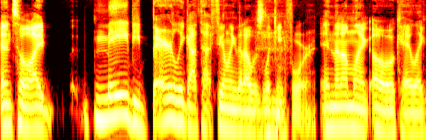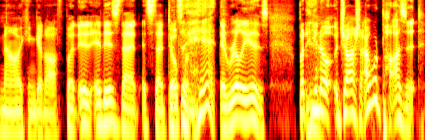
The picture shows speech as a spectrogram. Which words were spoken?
until I maybe barely got that feeling that I was Mhm. looking for. And then I'm like, oh, okay, like now I can get off. But it, it is that it's that It's a dopamine. hit. It really is. But Yeah. you know, Josh, I would posit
